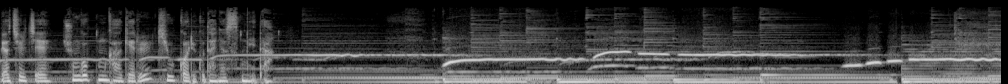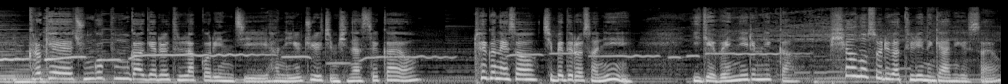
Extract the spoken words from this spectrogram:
며칠째 중고품 가게를 기웃거리고 다녔습니다. 그렇게 중고품 가게를 들락거린 지 한 일주일쯤 지났을까요? 퇴근해서 집에 들어서니 이게 웬일입니까? 피아노 소리가 들리는 게 아니겠어요?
